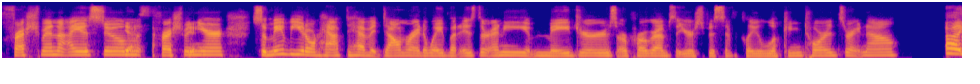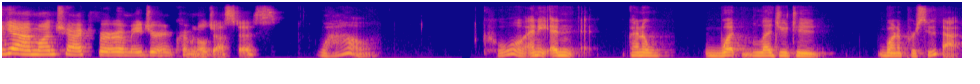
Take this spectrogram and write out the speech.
freshman, I assume, yes. freshman yeah. year. So maybe you don't have to have it down right away, but is there any majors or programs that you're specifically looking towards right now? Uh, yeah, I'm on track for a major in criminal justice. Wow. Cool. Any and kind of what led you to want to pursue that?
